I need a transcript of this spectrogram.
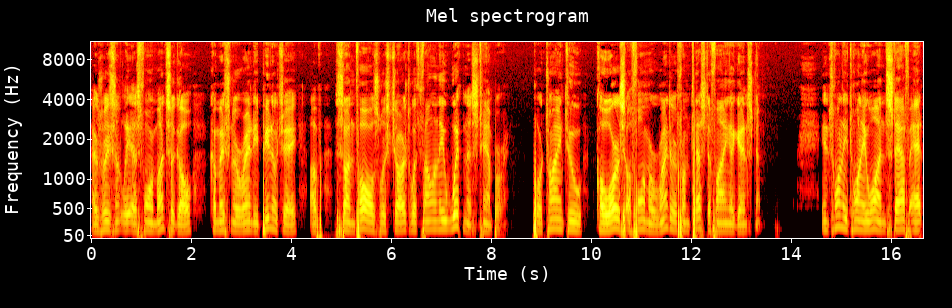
As recently as four months ago, Commissioner Randy Pinocci of Sun Falls was charged with felony witness tampering for trying to coerce a former renter from testifying against him. In 2021, staff at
